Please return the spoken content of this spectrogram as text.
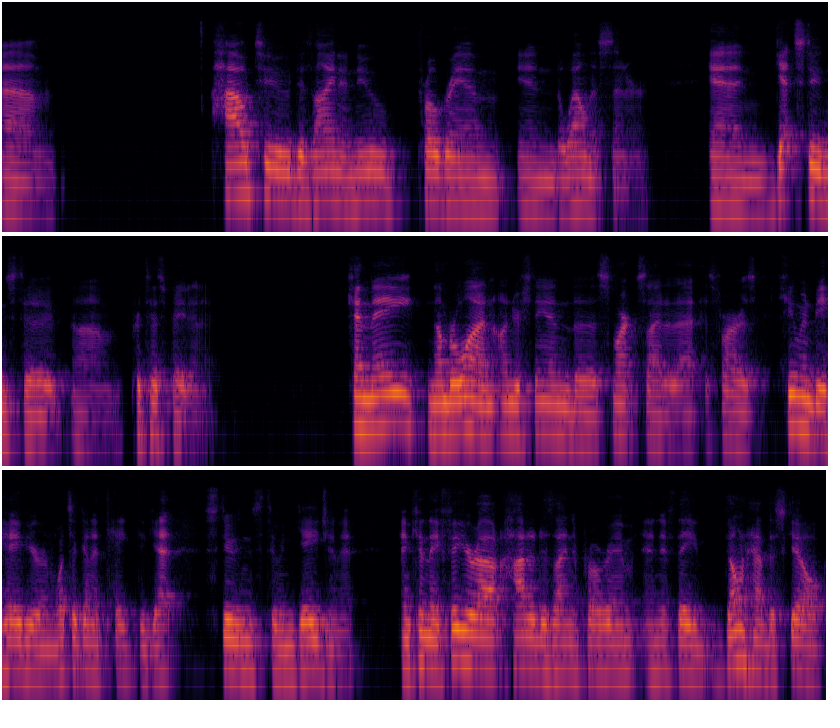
um, how to design a new program in the wellness center and get students to um, participate in it. Can they, number one, understand the smart side of that as far as human behavior and what's it going to take to get students to engage in it? and can they figure out how to design the program and if they don't have the skill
